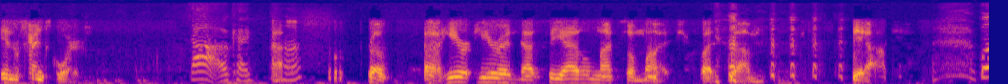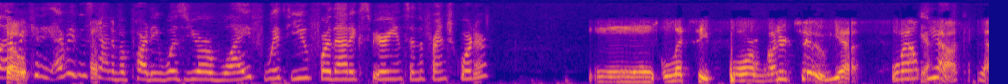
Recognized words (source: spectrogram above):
in the French Quarter. Ah, okay. Uh-huh. So uh, here here in uh, Seattle, not so much, but um, yeah. Well, So- everything everything's kind of a party. Was your wife with you for that experience in the French Quarter? Mm, let's see, four, one or two, yes. Well, Yeah, yeah, okay. yeah.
